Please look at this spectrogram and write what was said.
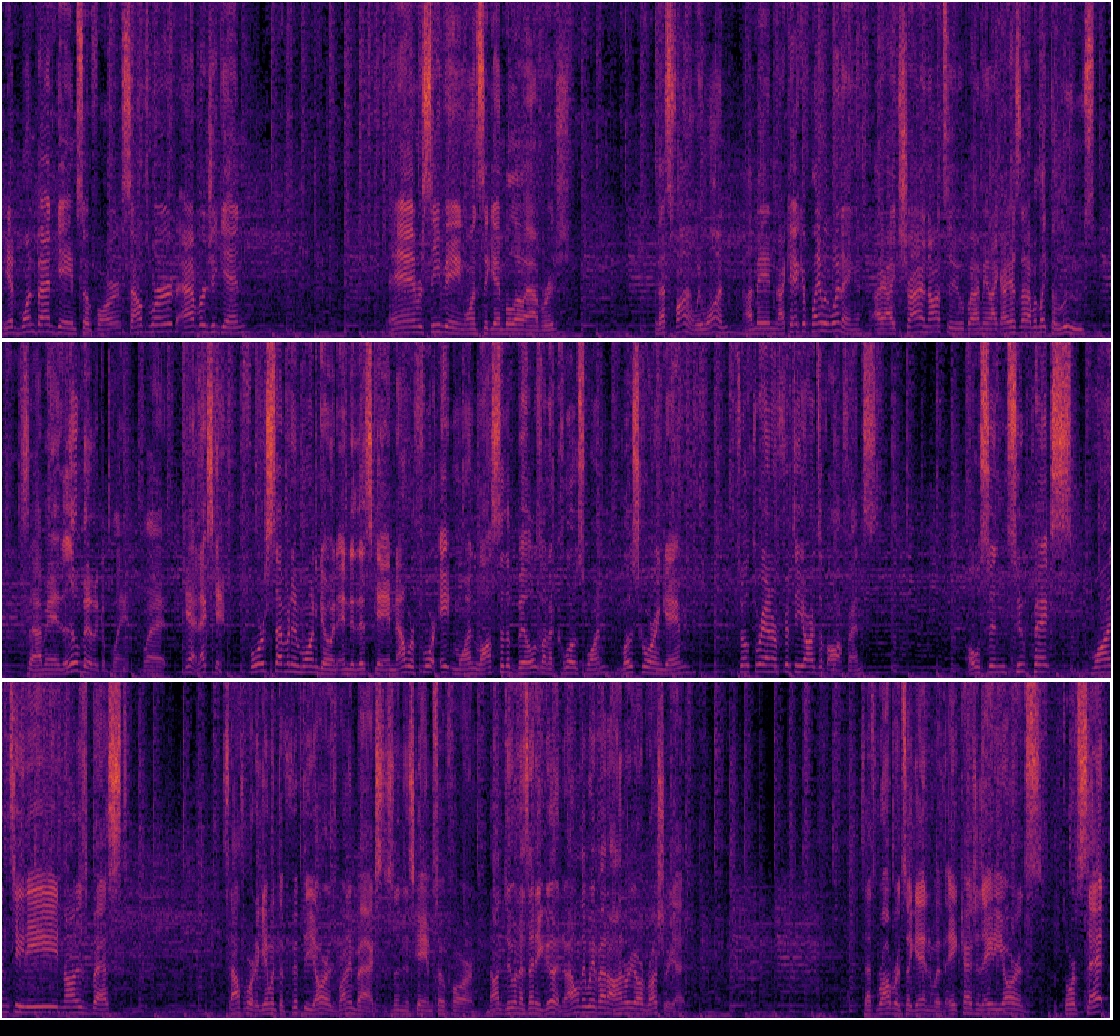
He had one bad game so far. Southward, average again. And receiving, once again, below average. That's fine. We won. I mean, I can't complain with winning. I, I try not to, but I mean, like I said, I would like to lose. So, I mean, a little bit of a complaint. But, yeah, next game. 4-7 and 1 going into this game. Now we're 4-8 and 1. Lost to the Bills on a close one. Low scoring game. Still 350 yards of offense. Olsen, two picks, one TD, not his best. Southward again with the 50 yards running backs in this game so far. Not doing us any good. I don't think we've had a 100 yard rusher yet. Seth Roberts again with 8 catches, 80 yards. Dorsett.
